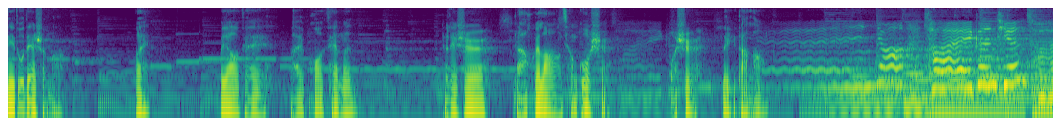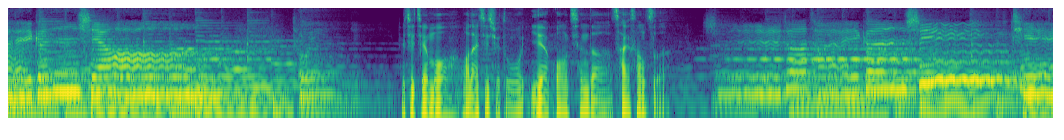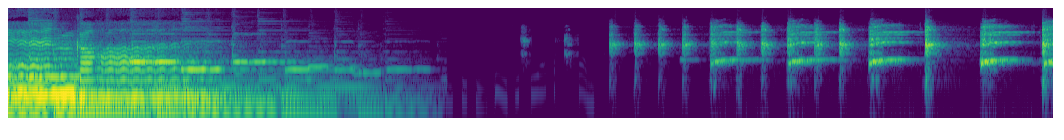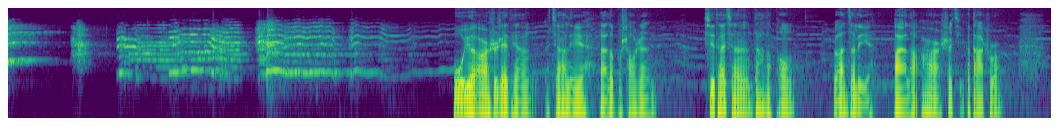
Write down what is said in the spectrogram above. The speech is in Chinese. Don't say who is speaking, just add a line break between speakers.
你读点什么？喂，不要给外婆开门。这里是大灰狼讲故事，我是李大狼。这期节目我来继续读叶广芩的《采桑子》。五月二十这天，家里来了不少人。戏台前搭了棚，园子里摆了二十几个大桌，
